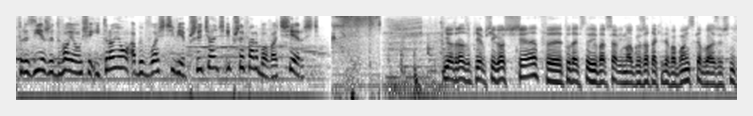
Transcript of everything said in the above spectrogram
Fryzjerzy dwoją się i troją, aby właściwie przyciąć i przefarbować sierść. I od razu pierwsi goście. W, tutaj w studiu w Warszawie Małgorzata Kidawa-Błońska, była rzecznik,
